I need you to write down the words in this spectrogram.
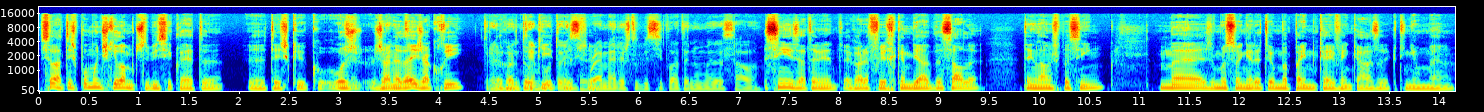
sei lá, tens que pôr muitos quilómetros de bicicleta. uh, tens que. Hoje já nadei, já corri. Durante agora estou aqui o teu Instagram eras tu de bicicleta no meio da sala. Sim, exatamente. Agora fui recambiado da sala, tenho lá um espacinho. Mas o meu sonho era ter uma pain cave em casa que tinha uma,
